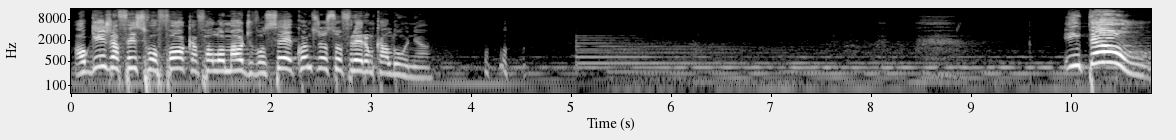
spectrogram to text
Alguém já fez fofoca, falou mal de você? Quantos já sofreram calúnia? Então,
